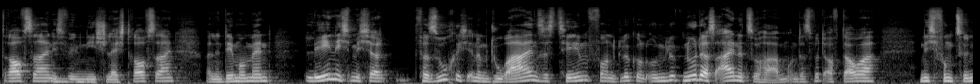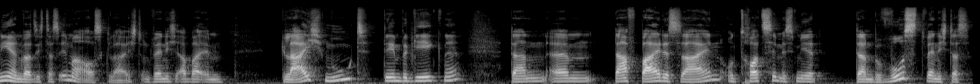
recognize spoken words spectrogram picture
drauf sein, ich will nie schlecht drauf sein, weil in dem Moment lehne ich mich ja, versuche ich in einem dualen System von Glück und Unglück nur das eine zu haben und das wird auf Dauer nicht funktionieren, weil sich das immer ausgleicht. Und wenn ich aber im Gleichmut dem begegne, dann ähm, darf beides sein und trotzdem ist mir dann bewusst, wenn ich das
